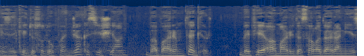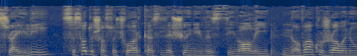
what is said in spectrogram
نزیکەی دوو سەد و پەنجا کەسیشیان بە بارمتە گرت. بەپێی ئاماری دەسەڵاتدارانی ئیسرائیلی، سێ سەد و شەست و چوار کەس لە شوێنی ڤستیڤاڵی نۆڤا کوژراون و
